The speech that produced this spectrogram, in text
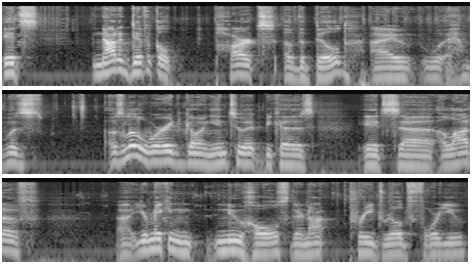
It's not a difficult part of the build. I was I was a little worried going into it because it's uh, a lot of uh, you're making new holes. They're not pre-drilled for you.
